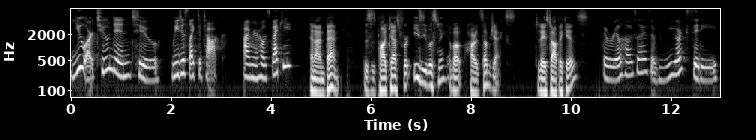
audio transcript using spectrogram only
You are tuned in to We Just Like to Talk. I'm your host, Becky. And I'm Ben. This is a podcast for easy listening about hard subjects. Today's topic is The Real Housewives of New York City.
